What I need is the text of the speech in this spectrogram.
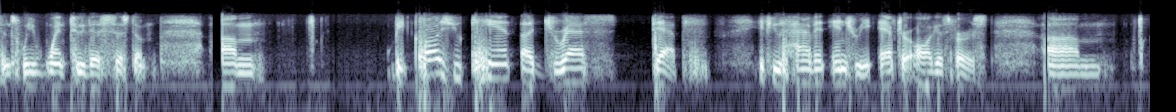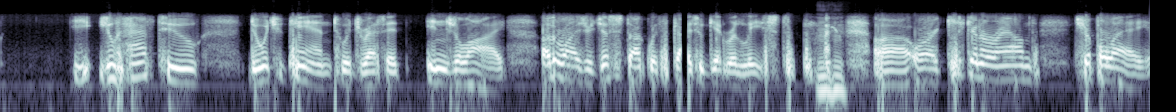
since we went to this system. Um, because you can't address depth if you have an injury after August 1st, um, you, you have to do what you can to address it in July. Otherwise, you're just stuck with guys who get released mm-hmm. uh, or are kicking around AAA.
